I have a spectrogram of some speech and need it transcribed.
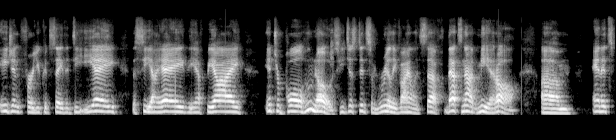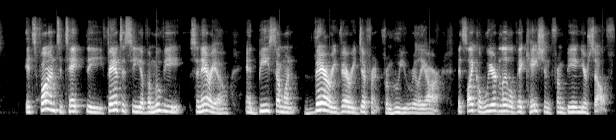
agent for, you could say, the DEA, the CIA, the FBI, Interpol, who knows? He just did some really violent stuff. That's not me at all. Um, and it's it's fun to take the fantasy of a movie scenario and be someone very, very different from who you really are. It's like a weird little vacation from being yourself.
